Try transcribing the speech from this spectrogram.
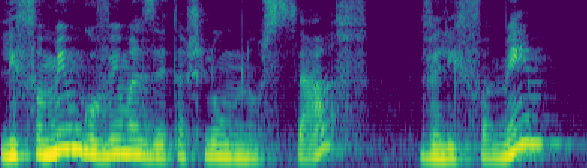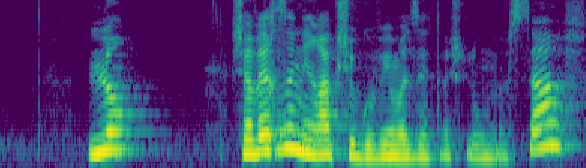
לפעמים גובים על זה תשלום נוסף ולפעמים לא. עכשיו איך זה נראה כשגובים על זה תשלום נוסף?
